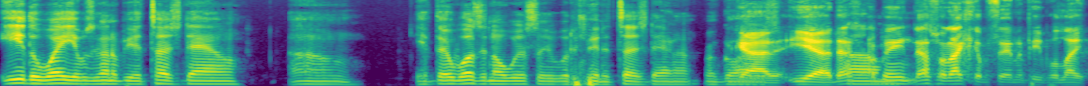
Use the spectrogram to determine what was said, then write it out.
either way, it was going to be a touchdown. Um, if there wasn't no whistle, it would have been a touchdown regardless. Got it. Yeah, that's. Um, I mean, that's what I kept saying to people. Like,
